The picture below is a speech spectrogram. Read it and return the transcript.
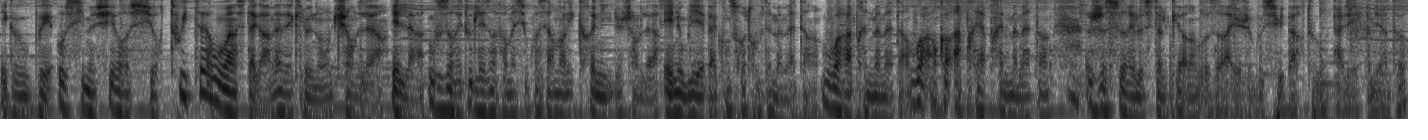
et que vous pouvez aussi me suivre sur Twitter ou Instagram avec le nom de Chandler. Et là, vous aurez toutes les informations concernant les chroniques de Chandler. Et n'oubliez pas qu'on se retrouve demain matin, voire après-demain matin, voire encore après après-demain matin. Je serai le stalker dans vos oreilles, je vous suis partout. Allez, à bientôt.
